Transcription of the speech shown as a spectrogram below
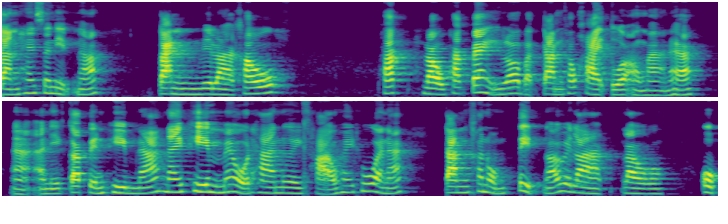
กันให้สนิทนะ กันเวลาเขาพักเราพักแป้งอีกรอบแบบกันเขาคลายตัวออกมานะคะอ่าอันนี้ก็เป็นพิมพ์นะ ในพิมพ์แม่โอทาเนยขาวให้ทั่วนะ กันขนมติดเนาะเวลาเราอบ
